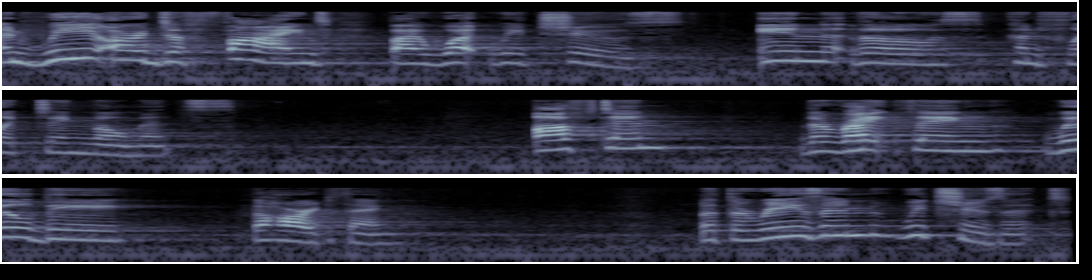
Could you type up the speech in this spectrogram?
and we are defined by what we choose in those conflicting moments. Often, the right thing will be the hard thing. But the reason we choose it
